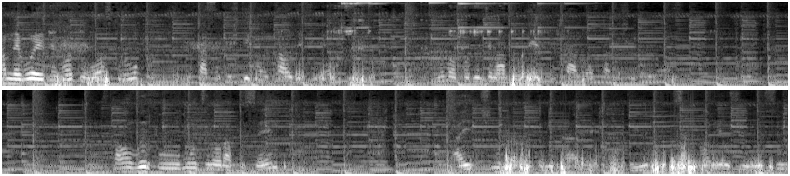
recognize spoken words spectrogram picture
Am nevoie de votul vostru ca să câștig un cal de fier. Nu mă pot duce la turnir cu calul ăsta de Stau în vârful munților Apuseni. Aici nu prea multă lume are YouTube, sunt doar eu și ursul.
